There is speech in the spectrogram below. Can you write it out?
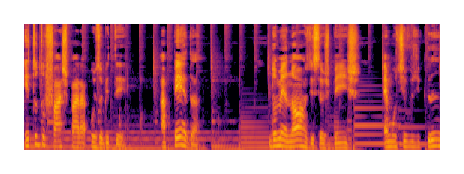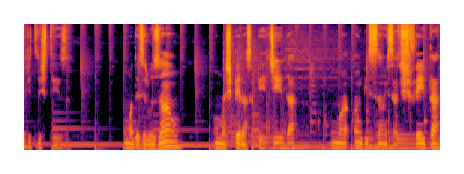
e tudo faz para os obter. A perda do menor de seus bens é motivo de grande tristeza. Uma desilusão, uma esperança perdida, uma ambição insatisfeita,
